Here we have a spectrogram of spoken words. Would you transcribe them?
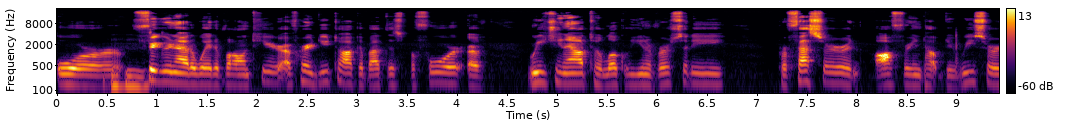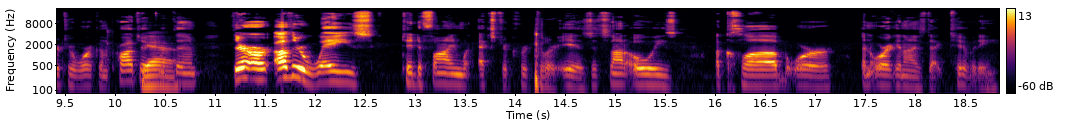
or mm-hmm. figuring out a way to volunteer. I've heard you talk about this before of reaching out to a local university professor and offering to help do research or work on a project yeah. with them. There are other ways to define what extracurricular is. It's not always a club or an organized activity.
